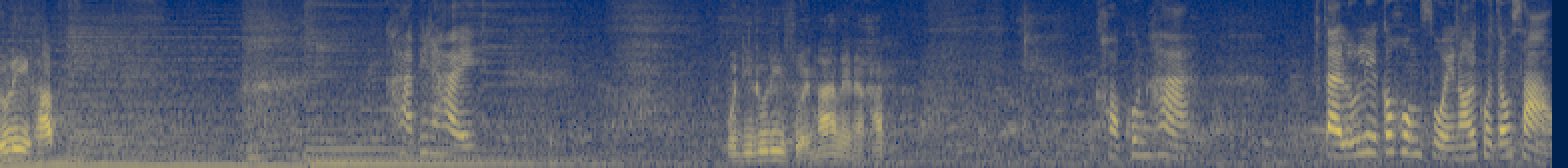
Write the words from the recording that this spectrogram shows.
ลุลีครับ ค่ะพี่ไทย วันนี้ลุลีสวยมากเลยนะครับข อบคุณค่ะ แต่ลุลีก็คงสวยน้อยกว่าเจ้าสาว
